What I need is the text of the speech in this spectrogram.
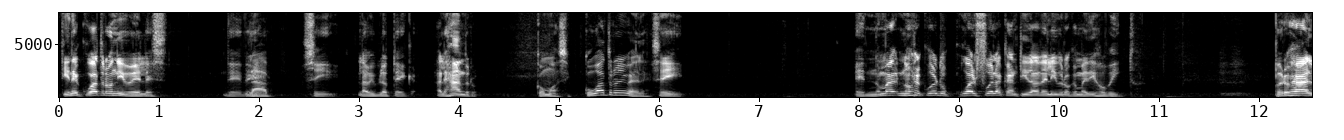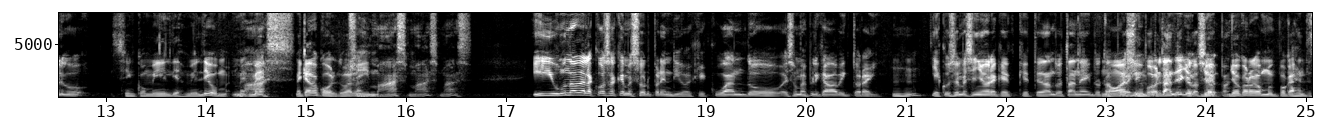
Tiene cuatro niveles de, de- La- sí, la biblioteca. Alejandro, ¿Cómo así? ¿Cuatro niveles? sí. Eh, no, me- no recuerdo cuál fue la cantidad de libros que me dijo Víctor. Pero es algo Cinco mil, diez mil. Digo, me, me, Más. me quedo corto, ¿verdad? Sí, más, más, más. Y una de las cosas que me sorprendió es que cuando, eso me explicaba Víctor ahí, y escúcheme señores que, que esté dando esta anécdota, No, pero es importante que Yo, lo yo- sepan, yo creo que muy poca gente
